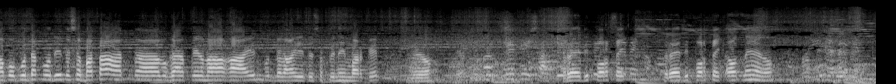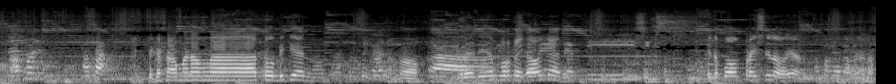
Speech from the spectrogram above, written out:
Mga pupunta po dito sa Bata at uh, maghanap kayo makakain, punta lang dito sa Pinoy Market. Ayo. Ready for take ready for take out na yan, no? Apat. Apat. May kasama ng ah, tubig yan. Oh, ready for take out yan. 36. Ito po ang price nila, oh, yan. Ayan, oh.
